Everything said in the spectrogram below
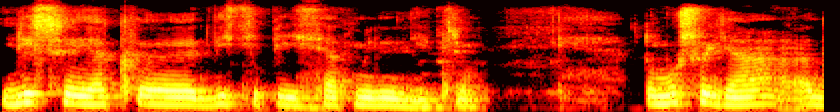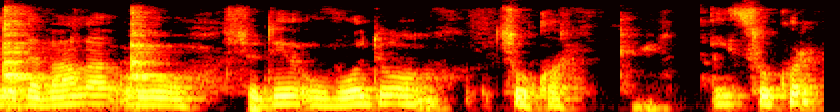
більше як е, 250 мл. Тому що я додавала у, сюди у воду цукор. І цукор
